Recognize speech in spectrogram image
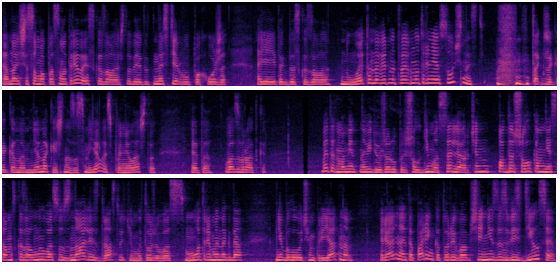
Она еще сама посмотрела и сказала, что я тут на стерву похожа. А я ей тогда сказала, ну, это, наверное, твоя внутренняя сущность. Так же, как она мне. Она, конечно, засмеялась, поняла, что это возвратка. В этот момент на видеожару пришел Дима Солярчин, подошел ко мне, сам сказал, мы вас узнали, здравствуйте, мы тоже вас смотрим иногда. Мне было очень приятно. Реально, это парень, который вообще не зазвездился.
